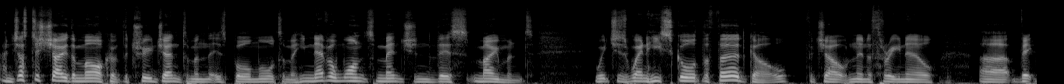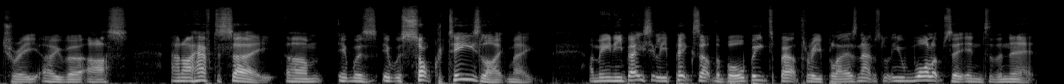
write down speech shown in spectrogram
And just to show the mark of the true gentleman that is Paul Mortimer, he never once mentioned this moment, which is when he scored the third goal for Charlton in a 3 0 uh, victory over us. And I have to say, um, it was it was Socrates like, mate. I mean, he basically picks up the ball, beats about three players, and absolutely wallops it into the net.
